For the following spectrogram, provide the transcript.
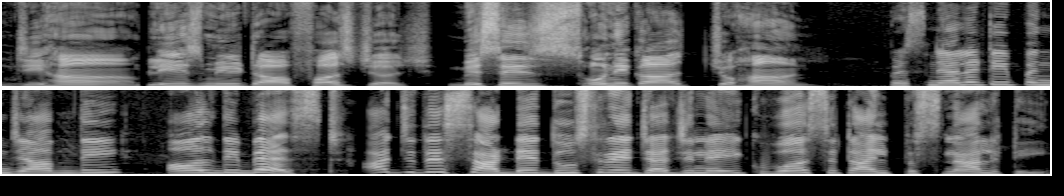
ਜੀ ਹਾਂ ਪਲੀਜ਼ ਮੀਟ ਆਰ ਫਰਸਟ ਜੱਜ ਮਿਸਿਸ ਸੋਨਿਕਾ ਚੌਹਾਨ ਪਰਸਨੈਲਿਟੀ ਪੰਜਾਬ ਦੀ 올 ਦੀ ਬੈਸਟ ਅੱਜ ਦੇ ਸਾਡੇ ਦੂਸਰੇ ਜੱਜ ਨੇ ਇੱਕ ਵਰਸਟਾਈਲ ਪਰਸਨੈਲਿਟੀ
